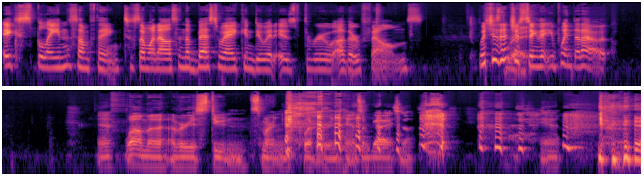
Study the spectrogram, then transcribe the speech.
explain something to someone else, and the best way I can do it is through other films. Which is interesting that you point that out. yeah. Well, I'm a, a very astute and smart and clever and handsome guy, so yeah.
